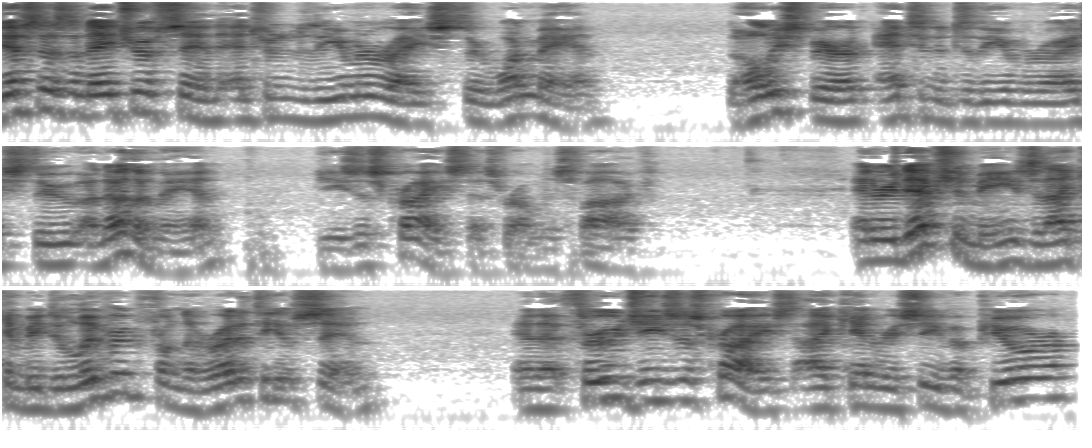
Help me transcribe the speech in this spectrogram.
Just as the nature of sin entered into the human race through one man, the Holy Spirit entered into the human race through another man, Jesus Christ. That's Romans 5. And redemption means that I can be delivered from the heredity of sin, and that through Jesus Christ I can receive a pure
